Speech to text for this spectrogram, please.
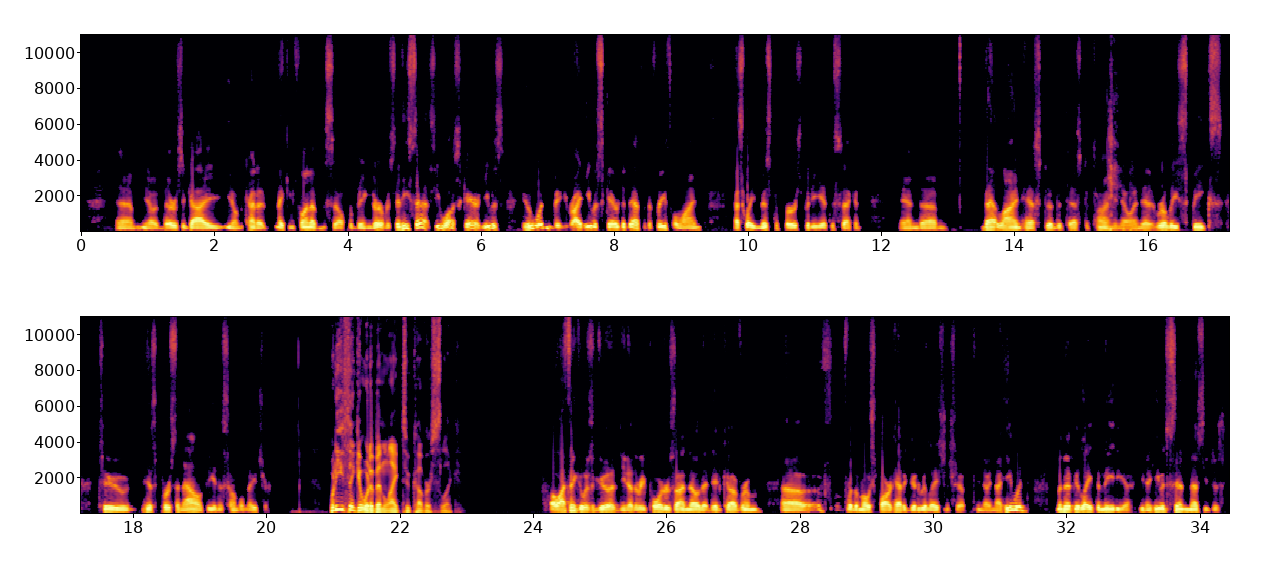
Um, you know, there's a guy, you know, kind of making fun of himself for being nervous. And he says he was scared. He was, who wouldn't be, right? He was scared to death at the free throw line. That's why he missed the first, but he hit the second. And um, that line has stood the test of time, you know, and it really speaks to his personality and his humble nature. What do you think it would have been like to cover Slick? Oh, I think it was good. You know, the reporters I know that did cover him, uh, f- for the most part, had a good relationship. You know, now he would manipulate the media. You know, he would send messages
